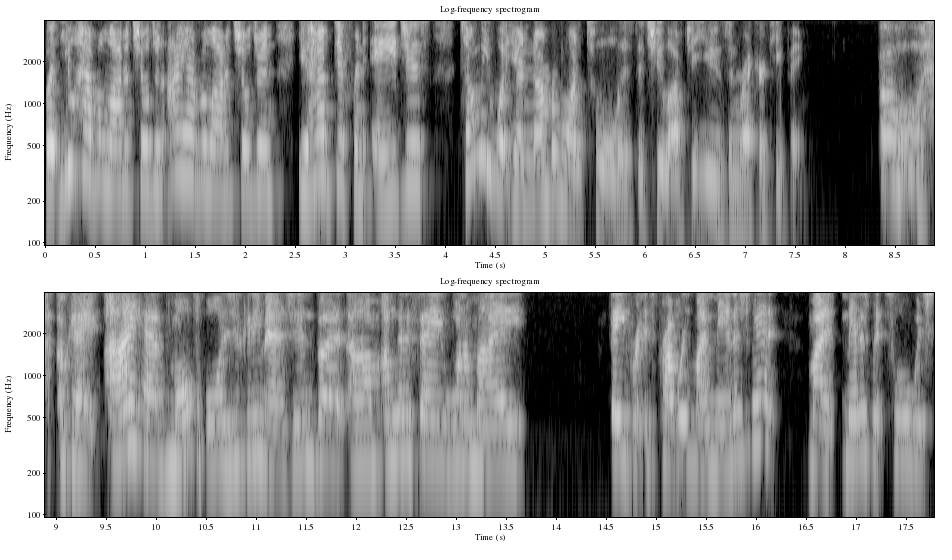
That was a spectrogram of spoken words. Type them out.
But you have a lot of children. I have a lot of children. You have different ages. Tell me what your number one tool is that you love to use in record keeping? Oh, okay. I have multiple, as you can imagine, but um, I'm going to say one of my favorite is probably my management, my management tool, which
